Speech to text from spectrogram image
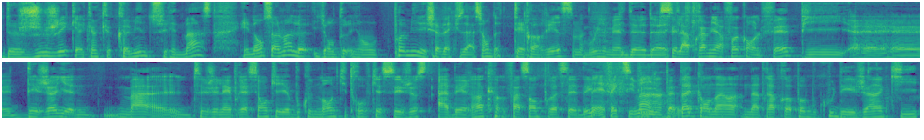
de juger quelqu'un qui a commis une tuerie de masse. Et non seulement, là, ils ont, ils ont pas mis les chefs d'accusation de terrorisme. Oui, mais puis de, de- c'est la première fois qu'on le fait, puis euh, déjà, il y a ma- j'ai l'impression qu'il y a beaucoup de monde qui trouve que c'est juste aberrant comme façon de procéder. Ben, effectivement. Peut-être qu'on n'attrapera pas beaucoup des gens qui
